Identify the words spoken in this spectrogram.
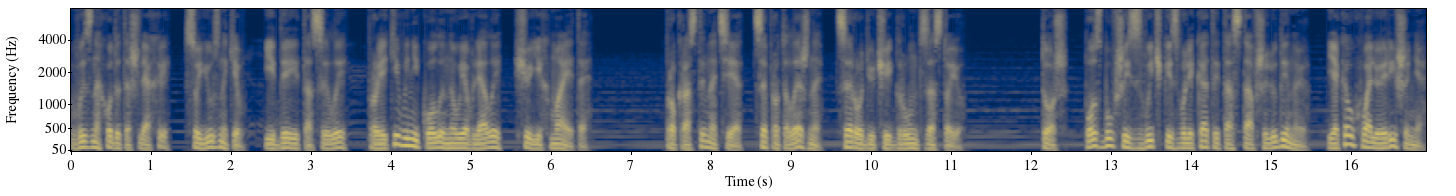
ви знаходите шляхи, союзників, ідеї та сили, про які ви ніколи не уявляли, що їх маєте. Прокрастинація це протилежне, це родючий ґрунт застою. Тож, позбувшись звички зволікати та ставши людиною, яка ухвалює рішення,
